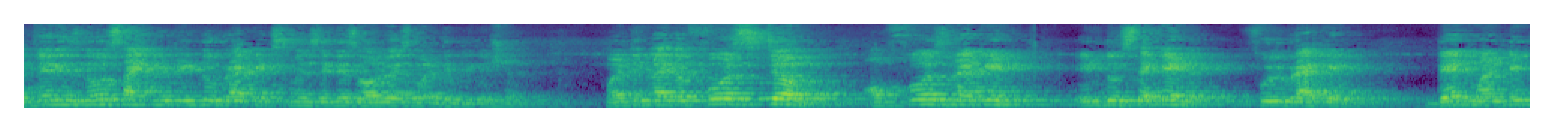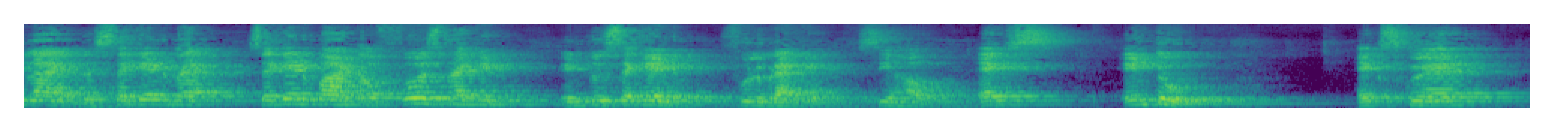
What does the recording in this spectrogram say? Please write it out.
If there is no sign between two brackets means it is always multiplication. Multiply the first term of first bracket into second full bracket. Then multiply the second second part of first bracket into second full bracket. See how? x into x square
